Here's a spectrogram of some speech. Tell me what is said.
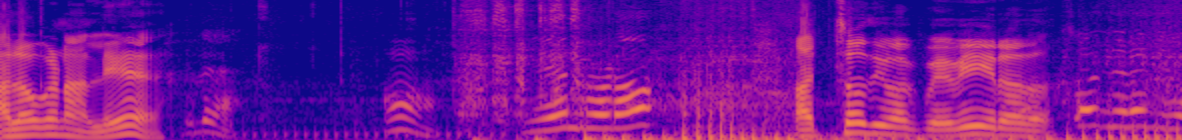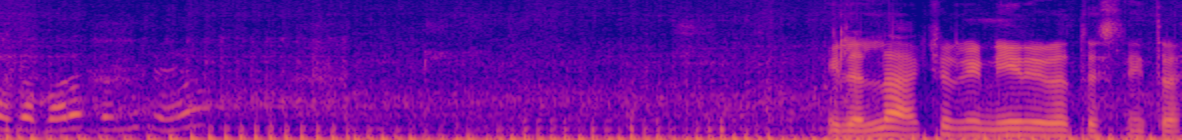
ಅಲ್ಲಿ ಹೋಗೋಣ ಅಲ್ಲಿ? ಏನು ರೋಡು ಹಚ್ಚೋದು ಇವಾಗ ಬೆವಿ ಇರೋದು. ಇಲ್ಲೆಲ್ಲ ಆ್ಯಕ್ಚುಲಿ ನೀರಿರುತ್ತೆ ಸ್ನೇಹಿತರೆ.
